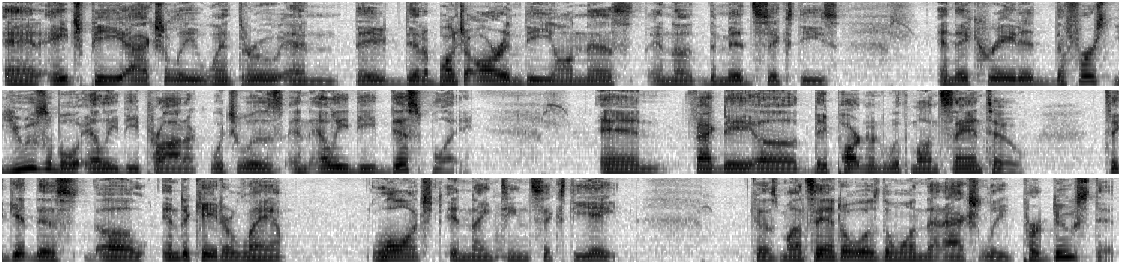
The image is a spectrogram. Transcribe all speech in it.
And HP actually went through and they did a bunch of R&D on this in the, the mid 60s and they created the first usable LED product which was an LED display. And in fact they uh, they partnered with Monsanto to get this uh, indicator lamp launched in 1968 because Monsanto was the one that actually produced it.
